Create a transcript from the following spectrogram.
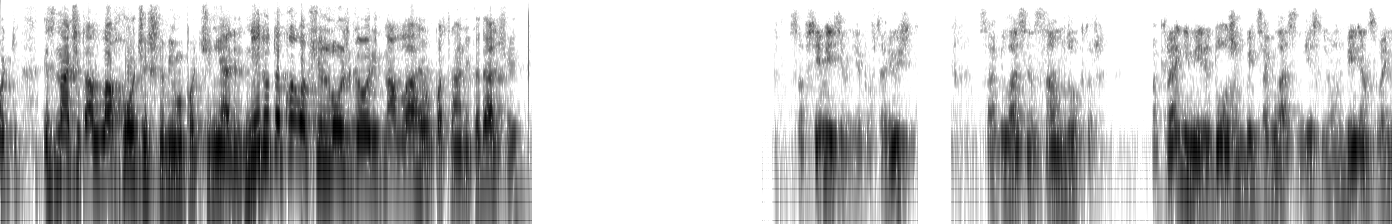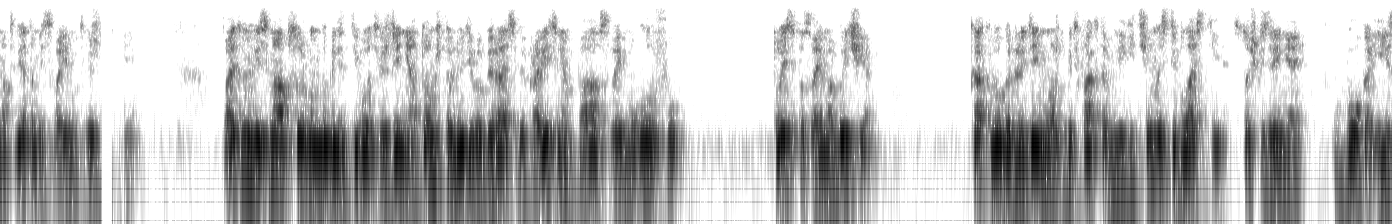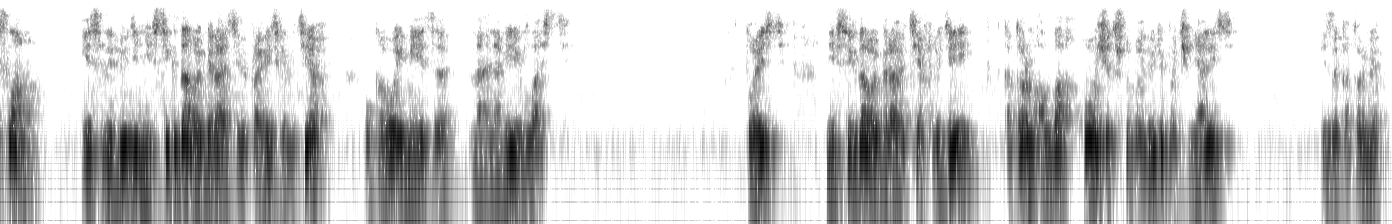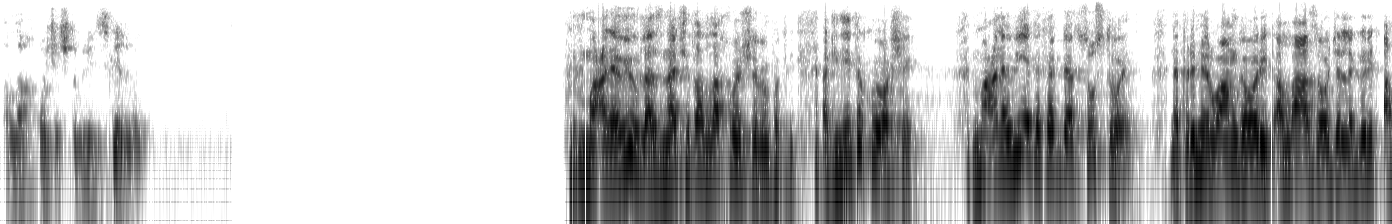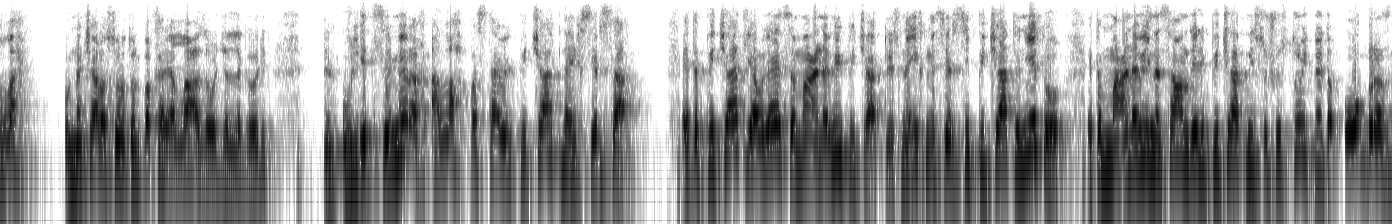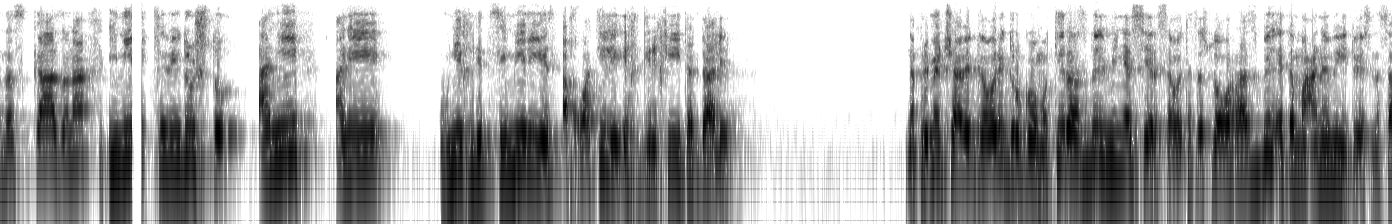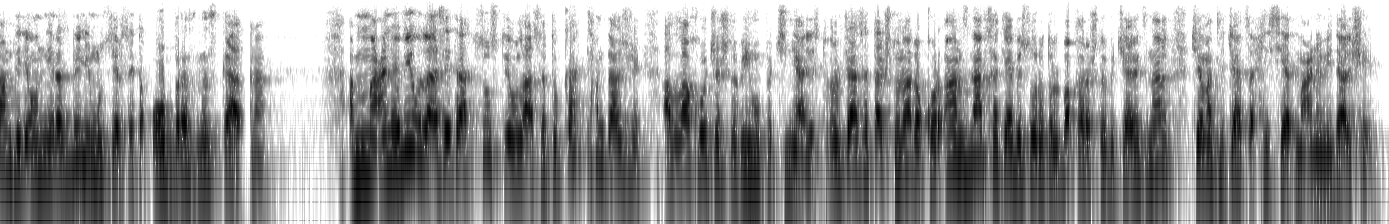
значит Аллах хочет, чтобы ему подчинялись. Нету такой вообще ложь говорит на Аллаха его посланника дальше. Со всем этим, я повторюсь, согласен сам доктор. По крайней мере, должен быть согласен, если он верен своим ответам и своим утверждениям. Поэтому весьма абсурдным выглядит его утверждение о том, что люди выбирают себе правителем по своему урфу, то есть по своим обычаям. как выбор людей может быть фактором легитимности власти с точки зрения Бога и ислама, если люди не всегда выбирают себе правителем тех, у кого имеется ма'нави власть. То есть не всегда выбирают тех людей, которым Аллах хочет, чтобы люди подчинялись, и за которыми Аллах хочет, чтобы люди следовали. Ма'нави власть, значит Аллах хочет, чтобы мы. А где такое вообще? Ма'нави это когда отсутствует. Например, вам говорит, Аллах Азza говорит, Аллах, в начале сурат Аль-Бакари Аллах Азza говорит, в лицемерах Аллах поставил печать на их сердца. Эта печать является ма'нави печать, то есть на их на сердце печати нету. Это ма'нави, на самом деле печать не существует, но это образно сказано, имеется в виду, что они, они, в них лицемерие есть, охватили их грехи и так далее. Например, человек говорит другому, ты разбил меня сердце. Вот это слово разбил, это ма'нави, то есть на самом деле он не разбил ему сердце, это образно сказано. А ма'нави власть, это отсутствие власти, то как там даже Аллах хочет, чтобы ему подчинялись? Получается так, что надо Коран знать хотя бы сурат Аль-Бакара, чтобы человек знал, чем отличается хисси от ма'нави дальше.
